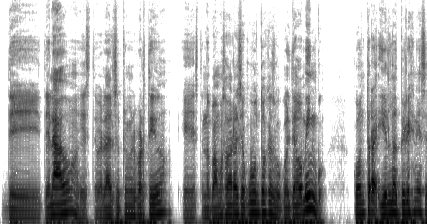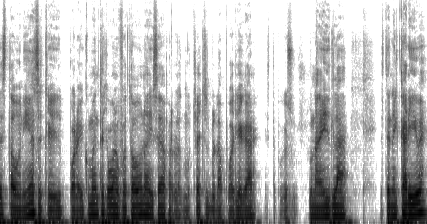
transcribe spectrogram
de, de, lado, este, ¿verdad? Es el primer partido. Este, nos vamos a ver al segundo, que se jugó el día domingo, contra Islas Vírgenes estadounidenses, que por ahí comenta que, bueno, fue toda una idea para las muchachas, ¿verdad? Poder llegar, este, porque es una isla este, en el Caribe,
